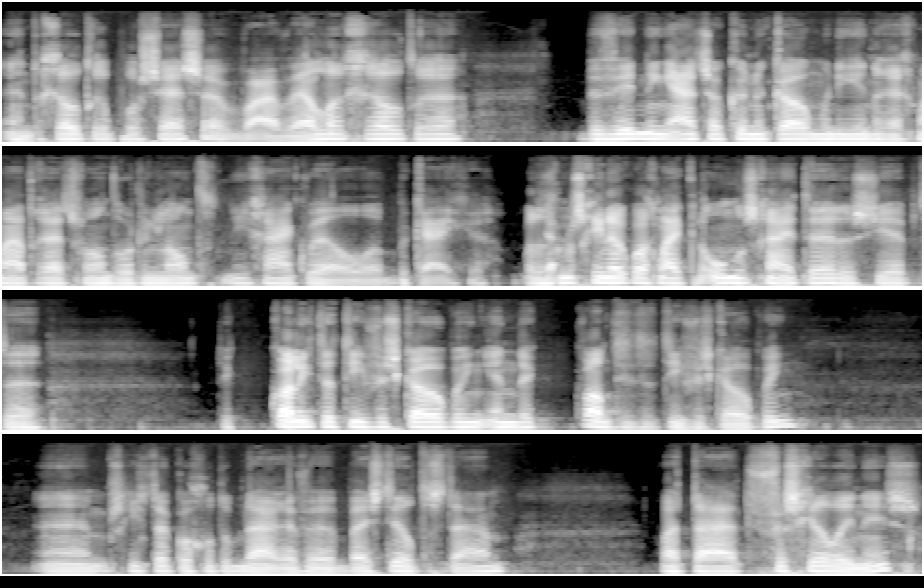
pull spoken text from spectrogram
En de grotere processen, waar wel een grotere bevinding uit zou kunnen komen die in de rechtmatigheidsverantwoording landt, die ga ik wel uh, bekijken. Maar dat ja. is misschien ook wel gelijk een onderscheid. Hè? Dus je hebt de, de kwalitatieve scoping en de kwantitatieve scoping. Uh, misschien is het ook wel goed om daar even bij stil te staan. Wat daar het verschil in is.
